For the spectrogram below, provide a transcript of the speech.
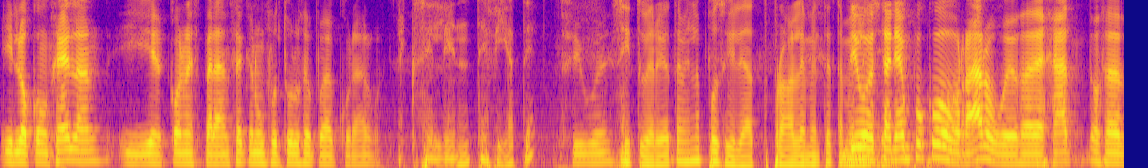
Y lo congelan y eh, con esperanza de que en un futuro se pueda curar, güey. Excelente, fíjate. Sí, güey. Si tuviera yo también la posibilidad, probablemente también. Digo, estaría un poco raro, güey. O sea, dejar, o sea,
